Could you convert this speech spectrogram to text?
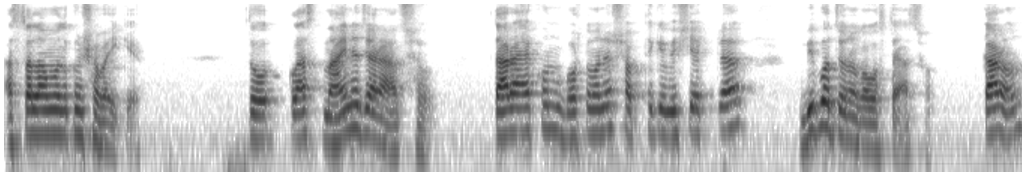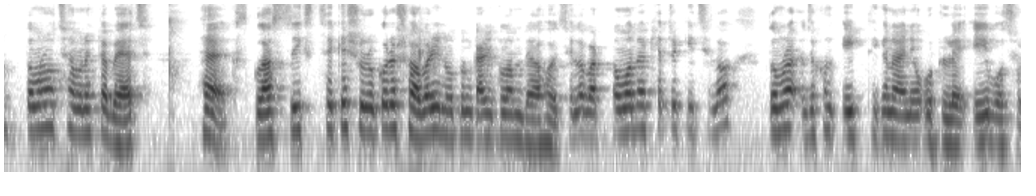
আসসালামু আলাইকুম সবাইকে। তো ক্লাস নাইনে যারা আছো, তারা এখন বর্তমানে সব থেকে বেশি একটা বিপজ্জনক অবস্থায় আছো। কারণ তোমরা হচ্ছে এমন একটা ব্যাচ হ্যাঁ ক্লাস সিক্স থেকে শুরু করে সবারই নতুন কারিকুলাম দেওয়া হয়েছিল বাট তোমাদের ক্ষেত্রে কি ছিল? তোমরা যখন এইট থেকে নাইনে উঠলে এই বছর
